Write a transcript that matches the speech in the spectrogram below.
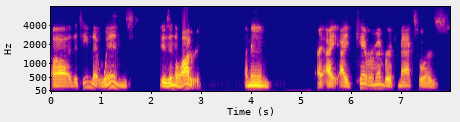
Uh, the team that wins is in the lottery. I mean, I, I, can't remember if Max was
